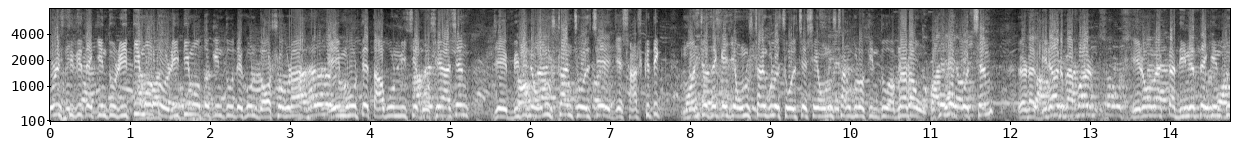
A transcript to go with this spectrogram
পরিস্থিতিতে কিন্তু রীতিমতো রীতিমতো কিন্তু দেখুন দর্শকরা এই মুহূর্তে তাঁবুর নিচে বসে আছেন। যে বিভিন্ন অনুষ্ঠান চলছে, যে সাংস্কৃতিক মঞ্চ থেকে যে অনুষ্ঠানগুলো চলছে, সেই অনুষ্ঠানগুলো কিন্তু আপনারা উপভোগ করছেন। এটা বিরাট ব্যাপার। এরকম একটা দিনেতে কিন্তু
